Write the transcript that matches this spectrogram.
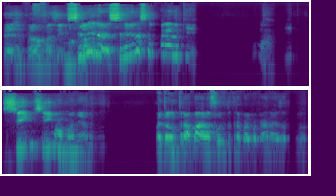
Pede pra ela fazer e. Se liga, se liga nessa parada aqui. Porra, pica. Sim, sim. Uma maneira. Né? Vai dar um trabalho. Ela falou que dá trabalho pra caralho essa porra.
